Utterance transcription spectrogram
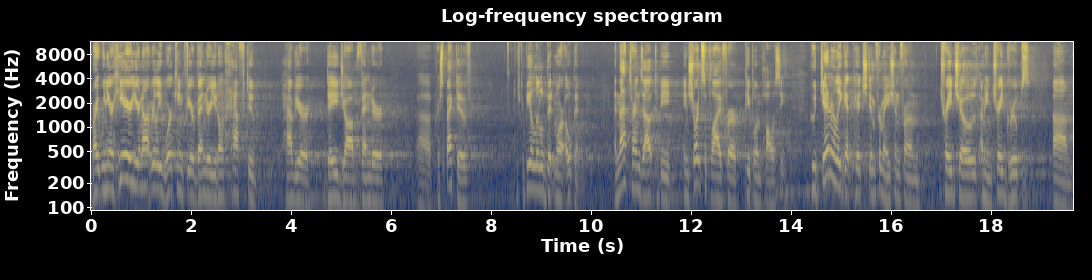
Right? When you're here, you're not really working for your vendor. You don't have to have your day job vendor uh, perspective. You can be a little bit more open. And that turns out to be in short supply for people in policy who generally get pitched information from trade shows, I mean, trade groups um,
